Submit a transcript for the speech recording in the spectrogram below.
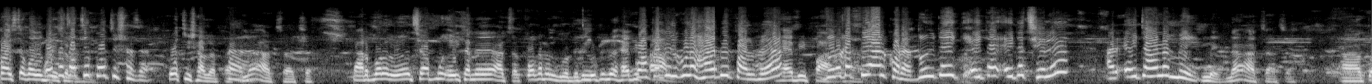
প্রাইসটা কত ওটা দিয়েছেন চাচ্ছি পঁচিশ হাজার। টাকা হ্যাঁ। না? আচ্ছা আচ্ছা। তারপরে রয়েছে আপু এইখানে আচ্ছা ককাটেলগুলো দেখি লুটিনো হ্যাভি গুলো হ্যাভি পাল ভাইয়া। Heavy পাল দুটোটা হ্যাঁ। পেয়ার করা দুইটাই এইটা এইটা ছেলে আর এইটা হলো মেয়ে। মেয়ে না? আচ্ছা আচ্ছা। তো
